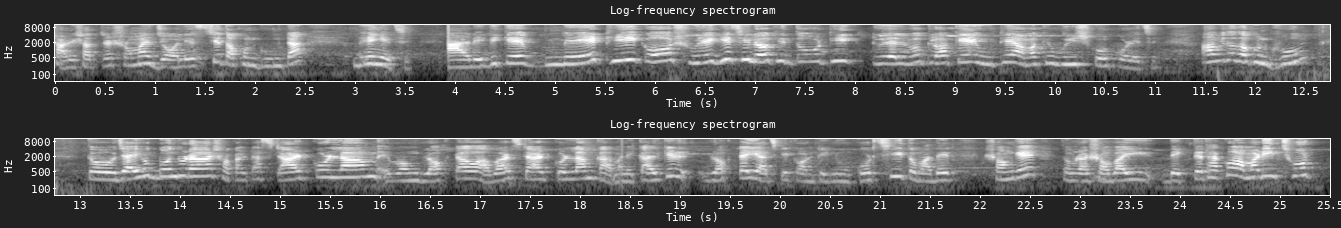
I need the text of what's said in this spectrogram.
সাড়ে সাতটার সময় জল এসছে, তখন ঘুমটা ভেঙেছে। আর এদিকে মেয়ে ঠিক ও শুয়ে গিয়েছিল, কিন্তু ও ঠিক টুয়েলভ ও ক্লকে উঠে আমাকে উইশ করেছে। আমি তো তখন ঘুম। তো যাই হোক বন্ধুরা, সকালটা স্টার্ট করলাম এবং ব্লগটাও আবার স্টার্ট করলাম। মানে কালকের ব্লগটাই আজকে কন্টিনিউ করছি তোমাদের সঙ্গে। তোমরা সবাই দেখতে থাকো। আমার এই ছোট্ট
